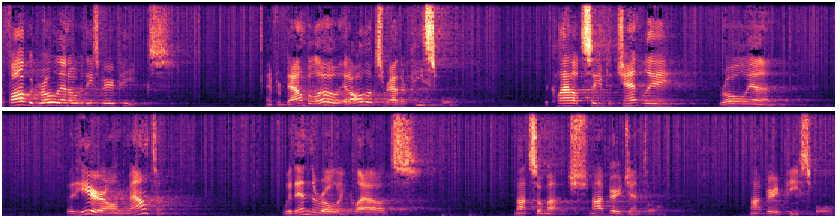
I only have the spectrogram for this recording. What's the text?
The fog would roll in over these very peaks. And from down below, it all looks rather peaceful. The clouds seem to gently roll in but here on the mountain, within the rolling clouds, not so much. Not very gentle, not very peaceful,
